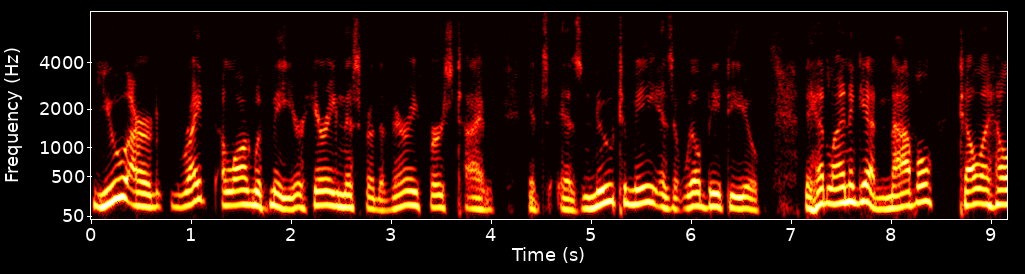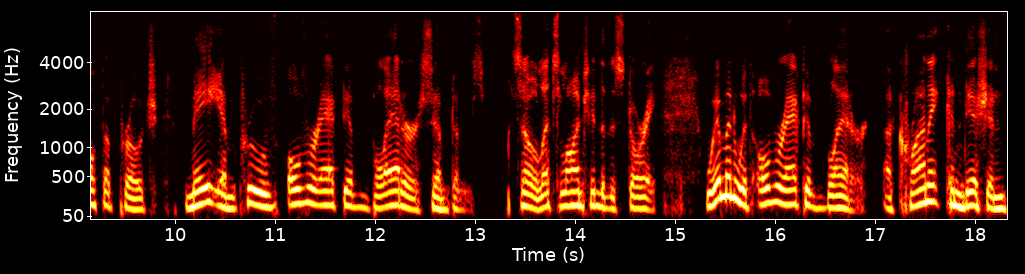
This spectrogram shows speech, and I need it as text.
you are right along with me. You're hearing this for the very first time. It's as new to me as it will be to you. The headline again novel telehealth approach may improve overactive bladder symptoms. So let's launch into the story. Women with overactive bladder, a chronic condition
